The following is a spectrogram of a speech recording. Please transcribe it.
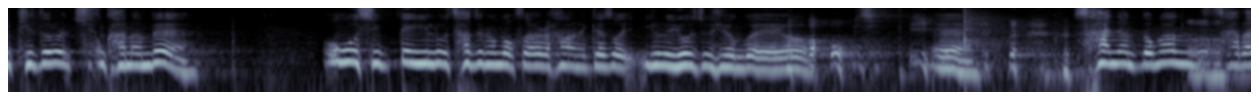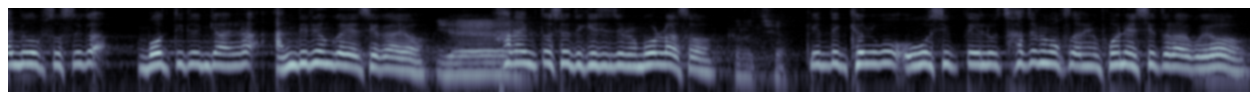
기도를 쭉 하는데 50대 1로 차준을 목사를 하나님께서 일로 여주신 거예요. 50대 예. 4년 동안 사람이 없었으니까 못 드린 게 아니라 안 드린 거예요, 제가요. 예. 하나님 뜻이 어디 계신지를 몰라서. 그렇죠. 근데 결국 50대 1로 차준을 목사님이 보내시더라고요.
